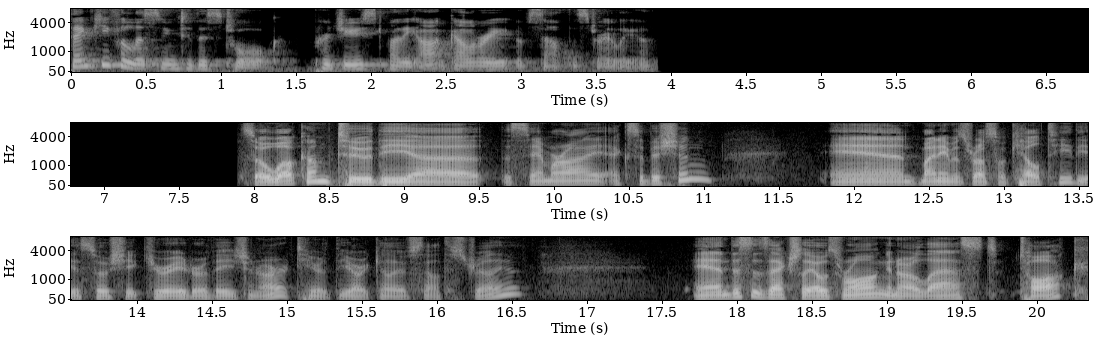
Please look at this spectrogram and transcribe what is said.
Thank you for listening to this talk, produced by the Art Gallery of South Australia. So, welcome to the uh, the Samurai exhibition, and my name is Russell Kelty, the Associate Curator of Asian Art here at the Art Gallery of South Australia. And this is actually I was wrong in our last talk.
